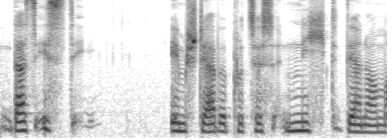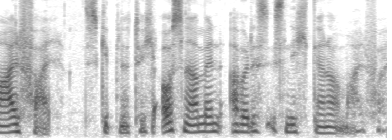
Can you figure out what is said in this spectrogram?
Das ist im Sterbeprozess nicht der Normalfall. Es gibt natürlich Ausnahmen, aber das ist nicht der Normalfall.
